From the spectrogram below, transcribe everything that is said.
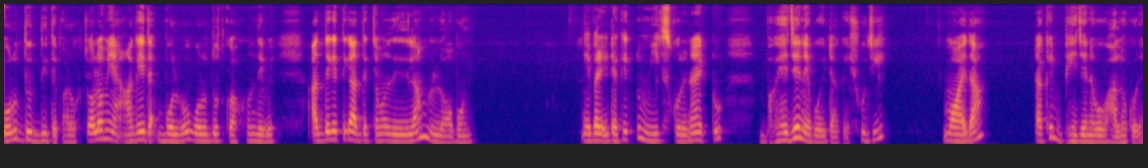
গরুর দুধ দিতে পারো। চলো আমি আগে বলব গরুর দুধ কখন দেবে। আর্ধেকের থেকে আর্ধেক চামচ দিয়ে দিলাম লবণ। এবার এটাকে একটু মিক্স করে না, একটু ভেজে নেব এটাকে। সুজি, ময়দাটাকে ভেজে নেব ভালো করে।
